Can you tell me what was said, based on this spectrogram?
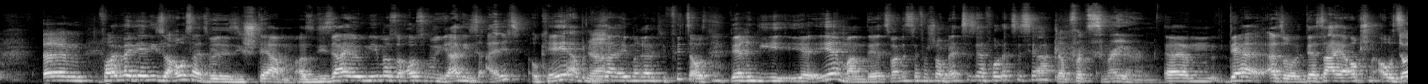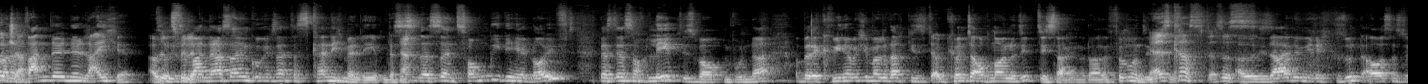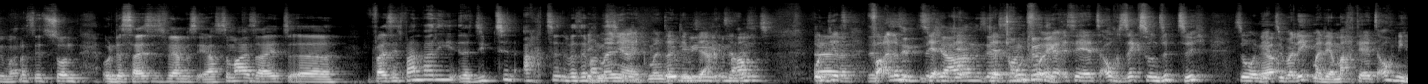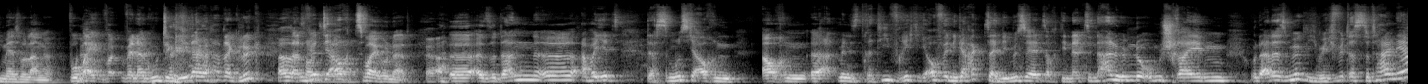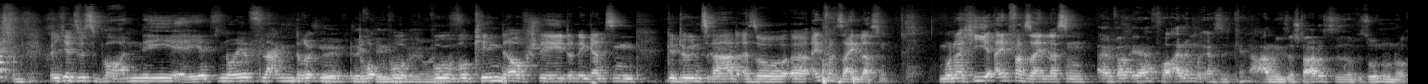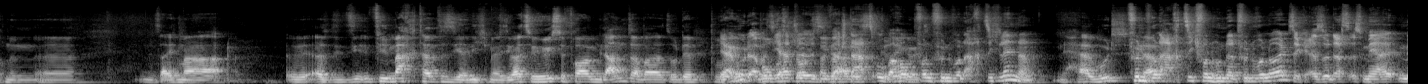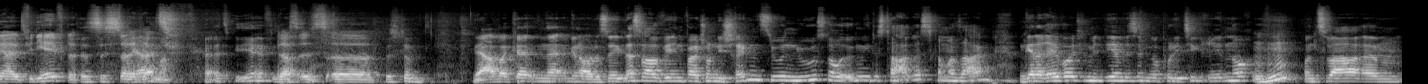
ähm, Vor allem, weil die ja nicht so aussah, als würde sie sterben. Also die sah ja irgendwie immer so aus, ja, die ist alt, okay, aber die ja. sah immer relativ fit aus. Während die, ihr Ehemann, der jetzt, wann ist der verstorben? Letztes Jahr, vorletztes Jahr? Ich glaube vor zwei Jahren. Ähm, der, also, der sah ja auch schon aus wie eine wandelnde Leiche. Also wenn man das anguckt und sagt, das kann nicht mehr leben. Das, ja. ist, das ist ein Zombie, der hier läuft. Dass der es noch lebt, ist überhaupt ein Wunder. Aber der Queen habe ich immer gedacht, die sieht, könnte auch 79 sein oder 75. Ja, ist krass. Das ist also die sah halt irgendwie recht gesund aus, deswegen war das jetzt schon. Und das heißt, es wäre das erste Mal seit äh, ich weiß nicht, wann war die? 17, 18? Was ich meine ja, ich meine seitdem sie 18 im Amt. Ist. Und jetzt äh, vor allem der, der, der Thronfolger ist ja jetzt auch 76. So, und ja. jetzt überleg mal, der macht ja jetzt auch nicht mehr so lange. Wobei, ja. wenn er gute Gene hat, hat er Glück, also dann wird der auch 200. Ja. Äh, also dann, äh, aber jetzt, das muss ja auch ein, auch ein äh, administrativ richtig aufwendiger Akt sein. Die müssen ja jetzt auch die Nationalhymne umschreiben und alles mögliche. Mich würde das total nerven, wenn ich jetzt wüsste, boah, nee, ey, jetzt neue Flaggen drücken, drucken, wo, wo, wo King draufsteht und den ganzen Gedönsrad. Also äh, einfach sein lassen. Monarchie einfach sein lassen. Einfach, ja, vor allem, also keine Ahnung, dieser Status ist sowieso nur noch ein, äh, sag ich mal, also die, viel Macht hatte sie ja nicht mehr. Sie war die höchste Frau im Land, aber so der. Ja, gut, aber sie, hatte, sie war Staatsoberhaupt von 85 Ländern. Ja, gut. 85 ja. von 195, also das ist mehr, mehr als wie die Hälfte. Das ist sag ich mehr, als, mehr als wie die Hälfte. Das ist. Äh, das stimmt. Ja, aber ne, genau, deswegen, das war auf jeden Fall schon die Schreckens-News noch irgendwie des Tages, kann man sagen. Und generell wollte ich mit dir ein bisschen über Politik reden noch. Mhm. Und zwar, ähm,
